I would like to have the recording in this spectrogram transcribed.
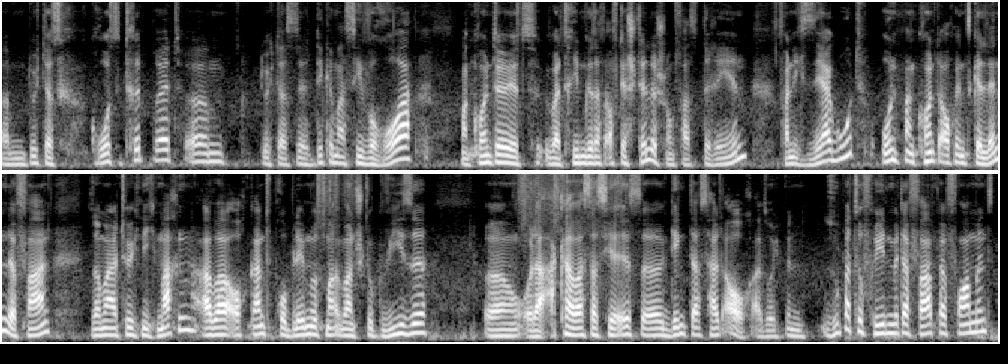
Ähm, durch das große Trittbrett, ähm, durch das äh, dicke massive Rohr man konnte jetzt übertrieben gesagt auf der Stelle schon fast drehen. Fand ich sehr gut. Und man konnte auch ins Gelände fahren. Soll man natürlich nicht machen, aber auch ganz problemlos mal über ein Stück Wiese äh, oder Acker, was das hier ist, äh, ging das halt auch. Also ich bin super zufrieden mit der Fahrperformance.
